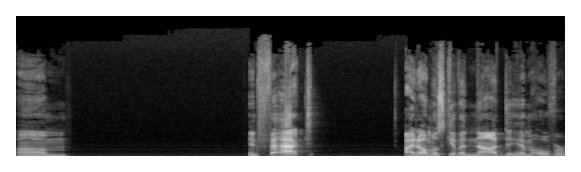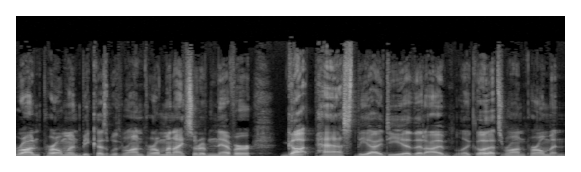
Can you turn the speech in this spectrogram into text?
Um, in fact, I'd almost give a nod to him over Ron Perlman because with Ron Perlman, I sort of never got past the idea that I'm like, oh, that's Ron Perlman.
